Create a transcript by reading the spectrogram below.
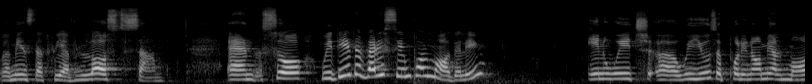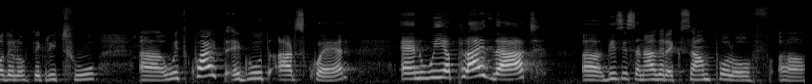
That means that we have lost some. And so we did a very simple modeling in which uh, we use a polynomial model of degree 2 uh, with quite a good R square. And we applied that uh, this is another example of uh,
